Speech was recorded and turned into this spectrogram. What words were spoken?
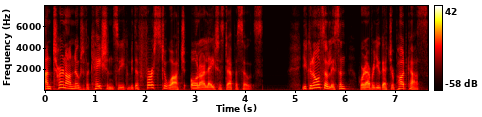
and turn on notifications so you can be the first to watch all our latest episodes. You can also listen wherever you get your podcasts.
